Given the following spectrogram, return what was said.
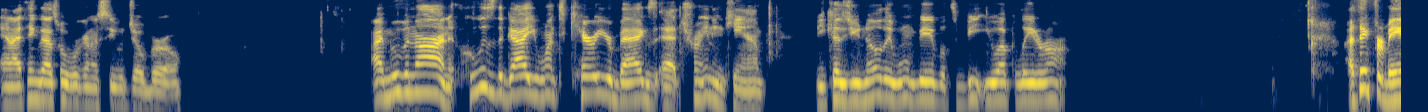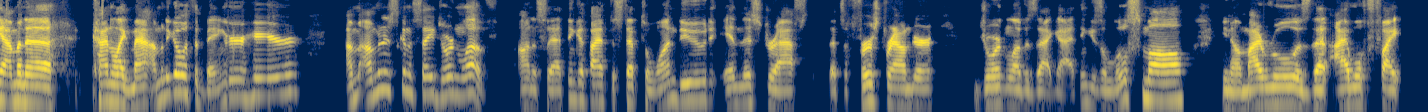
And I think that's what we're going to see with Joe Burrow. All right, moving on. Who is the guy you want to carry your bags at training camp because you know they won't be able to beat you up later on? I think for me, I'm gonna kind of like Matt. I'm gonna go with a banger here. I'm I'm just gonna say Jordan Love. Honestly, I think if I have to step to one dude in this draft that's a first rounder, Jordan Love is that guy. I think he's a little small. You know, my rule is that I will fight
